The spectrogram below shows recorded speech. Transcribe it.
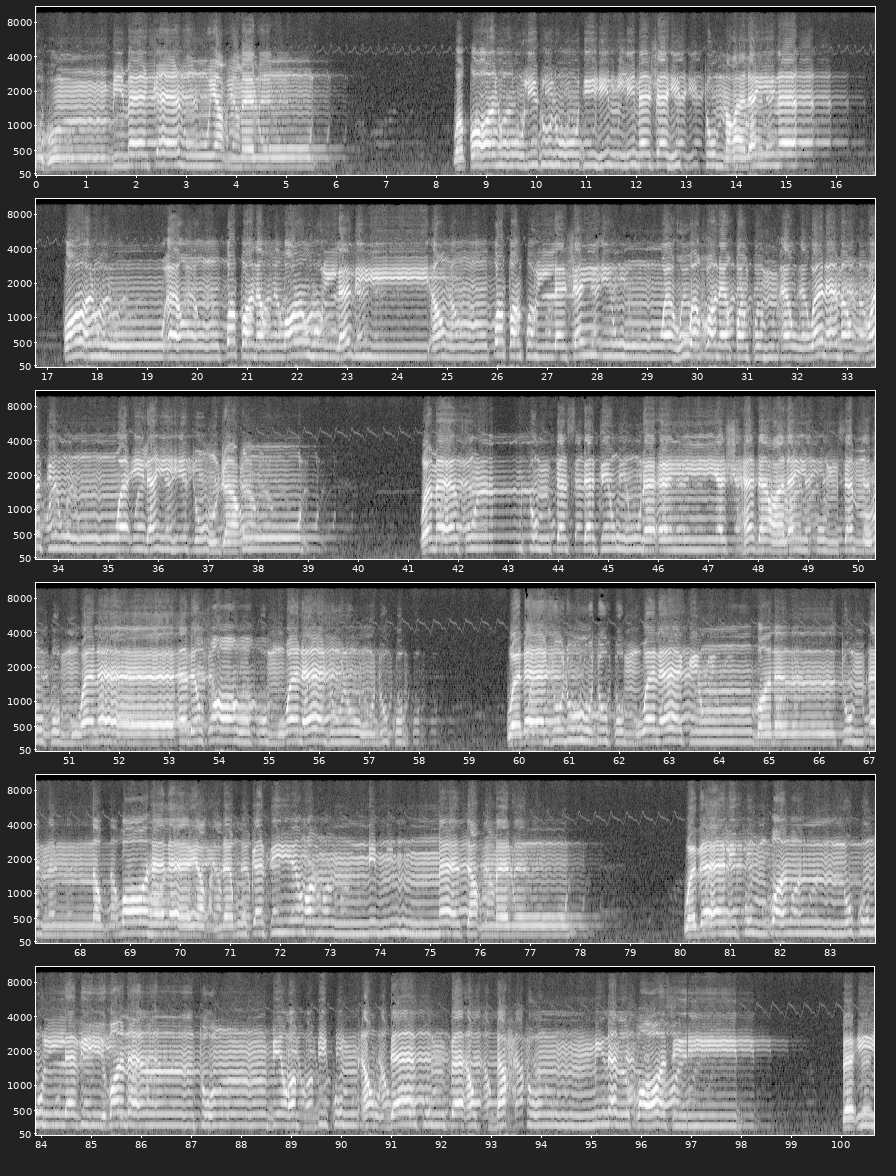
يعملون. وقالوا لجلودهم لم شهدتم علينا؟ قالوا أنطقنا الله الذي أنطق كل شيء وهو خلقكم أول مرة وإليه ترجعون. وما كنتم تستترون أن يشهد عليكم سمعكم ولا أبصاركم ولا جلودكم ولا جلودكم ولكن ظننتم أن الله لا يعلم كثيرا مما تعملون. وذلكم ظنكم الذي ظننتم بربكم أرداكم فأصبحتم من الخاسرين. فإن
